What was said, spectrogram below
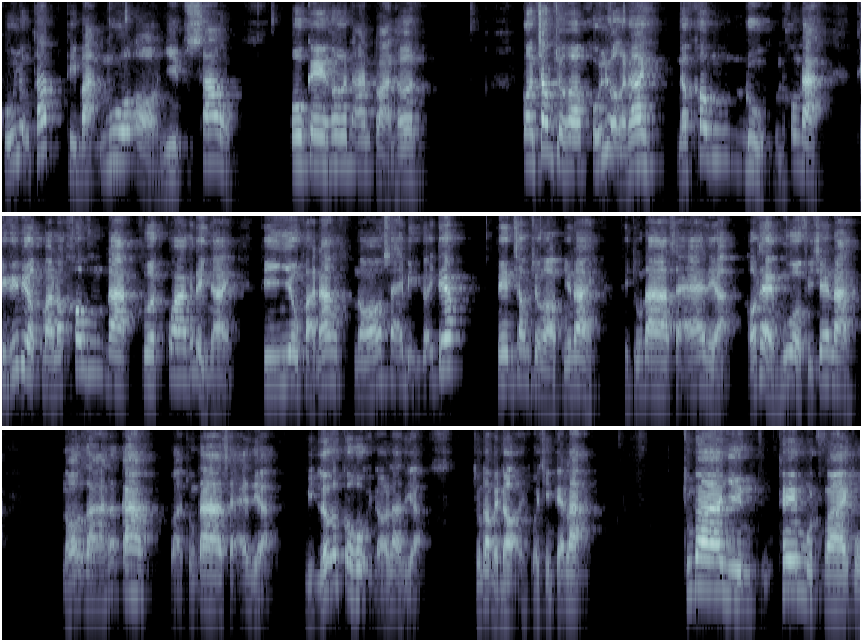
khối lượng thấp thì bạn mua ở nhịp sau ok hơn an toàn hơn. Còn trong trường hợp khối lượng ở đây nó không đủ nó không đạt thì cái việc mà nó không đạt vượt qua cái đỉnh này thì nhiều khả năng nó sẽ bị gãy tiếp. Nên trong trường hợp như này thì chúng ta sẽ gì ạ có thể mua ở phía trên này nó giá rất cao và chúng ta sẽ gì ạ bị lỡ cơ hội đó là gì ạ chúng ta phải đợi quá trình test lại. Chúng ta nhìn thêm một vài cổ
